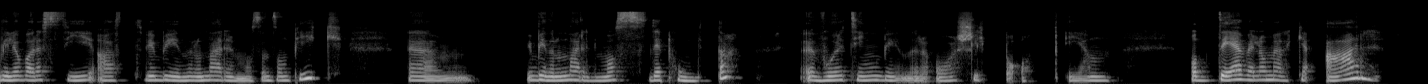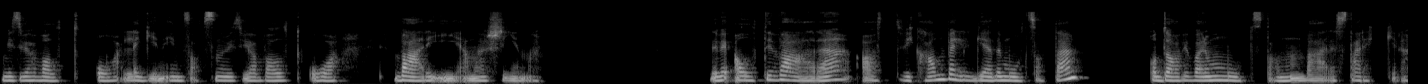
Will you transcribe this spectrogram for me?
vil jo bare si at vi begynner å nærme oss en sånn peak. Um, vi begynner å nærme oss det punktet uh, hvor ting begynner å slippe opp igjen. Og det vel å merke er hvis vi har valgt å legge inn innsatsen, hvis vi har valgt å være i energiene. Det vil alltid være at vi kan velge det motsatte, og da vil bare motstanden være sterkere.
